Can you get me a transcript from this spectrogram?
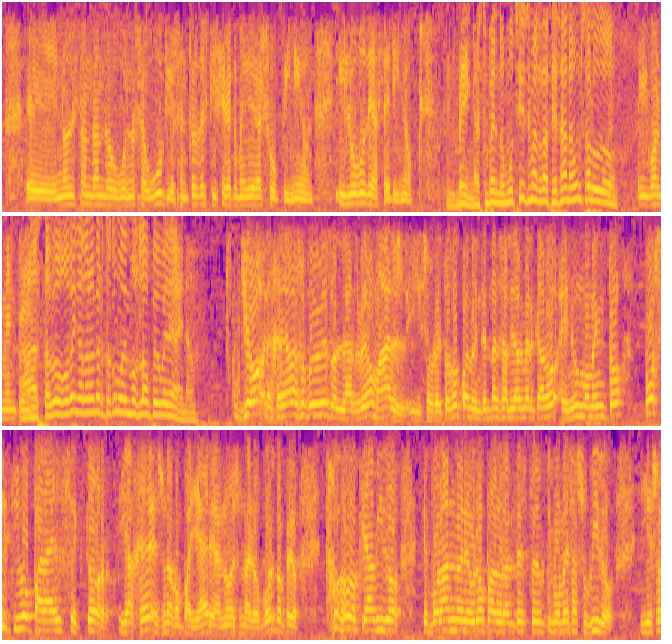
eh, no le están dando buenos augurios, entonces quisiera que me diera su opinión. Y luego de Acerinox. Venga, estupendo. Muchísimas gracias, Ana. Un saludo. Igualmente. Hasta luego. Venga, don Alberto, ¿cómo vemos la OPV de AENA? Yo, en general, las OPVs las veo mal y sobre todo cuando intentan salir al mercado en un momento positivo para el sector. IAG es una compañía aérea, no es un aeropuerto, pero todo lo que ha habido eh, volando en Europa durante este último mes ha subido y eso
